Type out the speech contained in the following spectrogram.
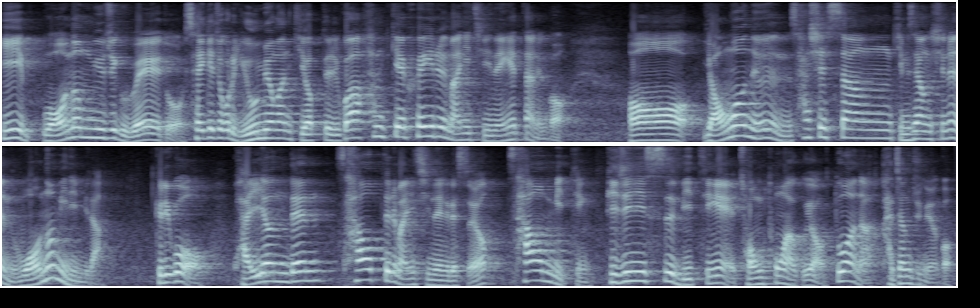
이 워너뮤직 외에도 세계적으로 유명한 기업들과 함께 회의를 많이 진행했다는 거. 어, 영어는 사실상 김세영 씨는 원어민입니다. 그리고 관련된 사업들을 많이 진행을 했어요. 사업 미팅, 비즈니스 미팅에 정통하고요. 또 하나 가장 중요한 거,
